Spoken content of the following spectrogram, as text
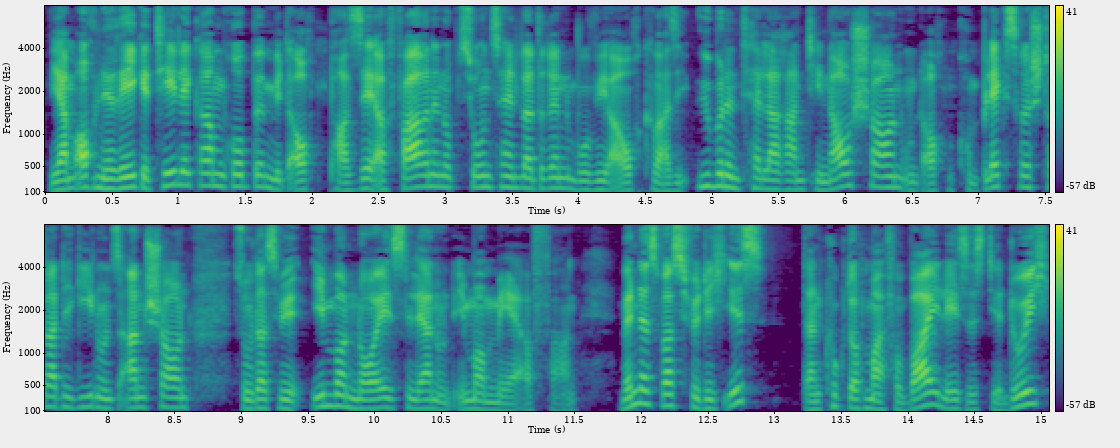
Wir haben auch eine rege Telegram-Gruppe mit auch ein paar sehr erfahrenen Optionshändler drin, wo wir auch quasi über den Tellerrand hinausschauen und auch komplexere Strategien uns anschauen, so dass wir immer Neues lernen und immer mehr erfahren. Wenn das was für dich ist, dann guck doch mal vorbei, lese es dir durch.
